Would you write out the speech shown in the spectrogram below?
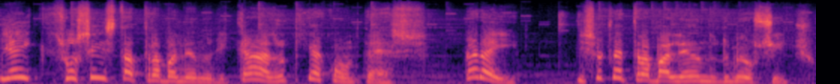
E aí, se você está trabalhando de casa, o que acontece? Peraí, e se eu estiver trabalhando do meu sítio?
